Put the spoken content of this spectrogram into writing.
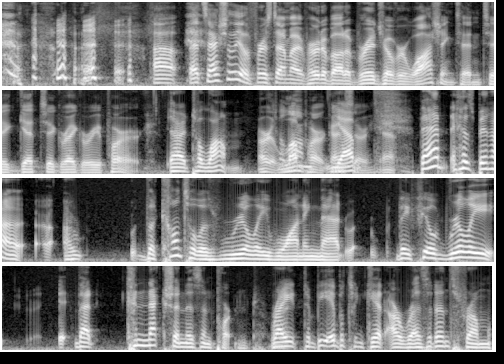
Uh, that's actually the first time I've heard about a bridge over Washington to get to Gregory Park Uh, to Lum. or Lum Lum. Park. I'm Yep. sorry. Yeah. That has been a, a, a- the council is really wanting that. They feel really that connection is important, right? To be able to get our residents from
